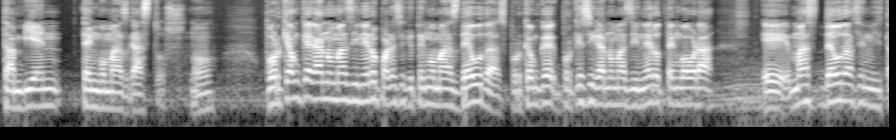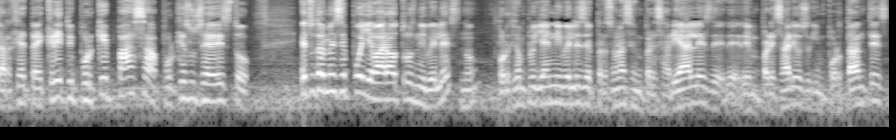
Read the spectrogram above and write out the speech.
también tengo más gastos, ¿no? ¿Por qué aunque gano más dinero parece que tengo más deudas? ¿Por qué, aunque, por si gano más dinero tengo ahora eh, más deudas en mi tarjeta de crédito? ¿Y por qué pasa? ¿Por qué sucede esto? Esto también se puede llevar a otros niveles, ¿no? Por ejemplo, ya en niveles de personas empresariales, de empresarios importantes.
